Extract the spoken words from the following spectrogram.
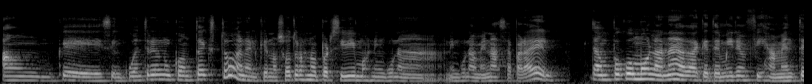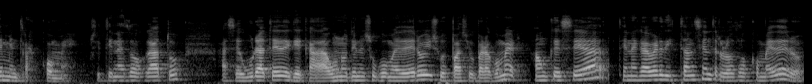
aunque se encuentre en un contexto en el que nosotros no percibimos ninguna, ninguna amenaza para él. Tampoco mola nada que te miren fijamente mientras comes. Si tienes dos gatos, asegúrate de que cada uno tiene su comedero y su espacio para comer. Aunque sea, tiene que haber distancia entre los dos comederos.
